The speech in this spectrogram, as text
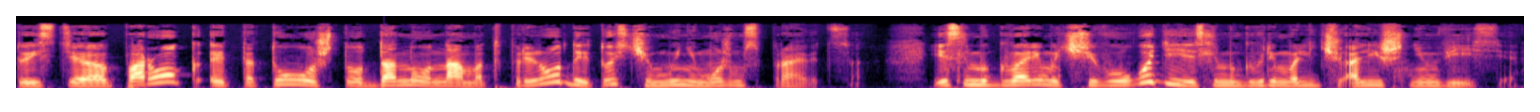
То есть э, порог – это то, что дано нам от природы, и то, с чем мы не можем справиться. Если мы говорим о чревоугодии, если мы говорим о, лиш, о лишнем весе,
